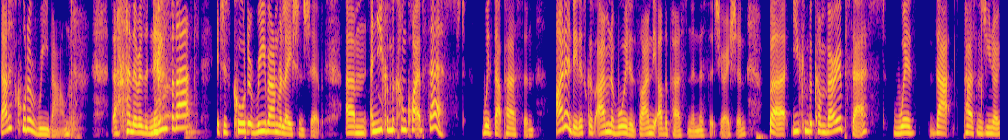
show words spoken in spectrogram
That is called a rebound. there is a name for that. It is called a rebound relationship. Um, and you can become quite obsessed with that person. I don't do this because I'm an avoidance. I'm the other person in this situation. But you can become very obsessed with that person's, you know,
